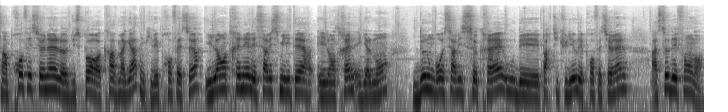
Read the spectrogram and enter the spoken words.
un, professionnel du sport Krav Maga, donc il est professeur. Il a entraîné les services militaires et il entraîne également de nombreux services secrets ou des particuliers ou des professionnels à se défendre.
